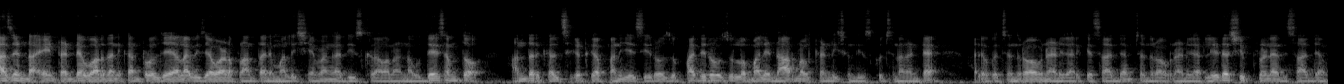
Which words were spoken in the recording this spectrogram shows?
అజెండా ఏంటంటే వరదని కంట్రోల్ చేయాలా విజయవాడ ప్రాంతాన్ని మళ్ళీ క్షేమంగా తీసుకురావాలన్న ఉద్దేశంతో అందరు కలిసికట్టుగా పనిచేసి ఈరోజు పది రోజుల్లో మళ్ళీ నార్మల్ కండిషన్ తీసుకొచ్చినారంటే అది ఒక చంద్రబాబు నాయుడు గారికి సాధ్యం చంద్రబాబు నాయుడు గారి లీడర్షిప్లోనే అది సాధ్యం.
